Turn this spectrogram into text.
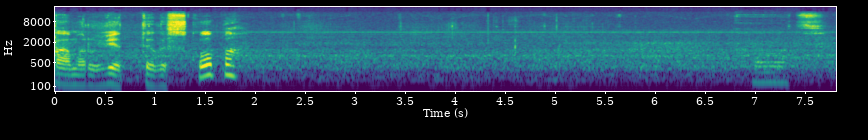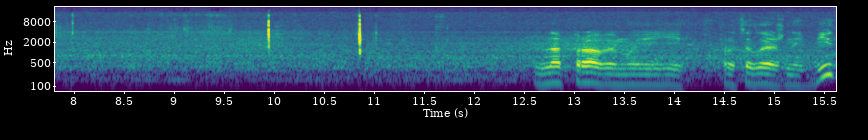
камеру від телескопа. От. Направимо її в протилежний бік.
